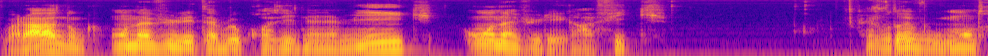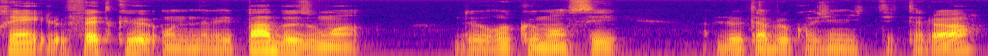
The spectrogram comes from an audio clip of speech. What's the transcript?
voilà, donc on a vu les tableaux croisés dynamiques, on a vu les graphiques je voudrais vous montrer le fait qu'on n'avait pas besoin de recommencer le tableau croisé tout à l'heure.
